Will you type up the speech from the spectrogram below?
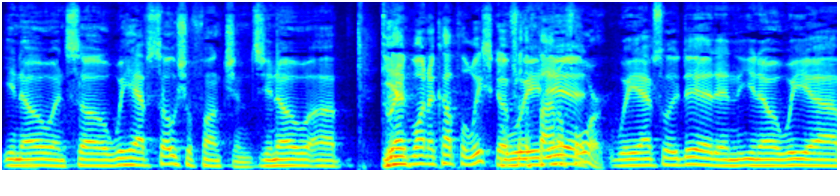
you know, and so we have social functions, you know. Uh, you had one a couple of weeks ago for we the Final did. Four. We absolutely did, and you know we uh,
